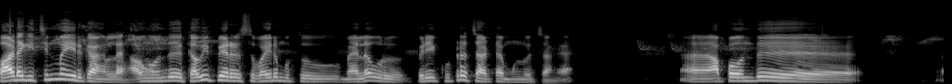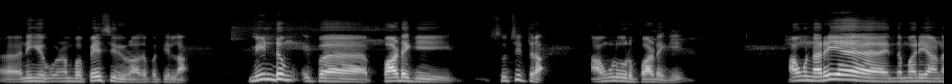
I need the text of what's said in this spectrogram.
பாடகி சின்மை இருக்காங்கல்ல அவங்க வந்து கவி பேரரசு வைரமுத்து மேல ஒரு பெரிய குற்றச்சாட்டை முன் வச்சாங்க. அப்போ வந்து நீங்க நம்ம பேசியிருக்கிறோம் அதை பத்திலாம் மீண்டும் இப்ப பாடகி சுசித்ரா அவங்களும் ஒரு பாடகி. அவங்க நிறைய இந்த மாதிரியான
